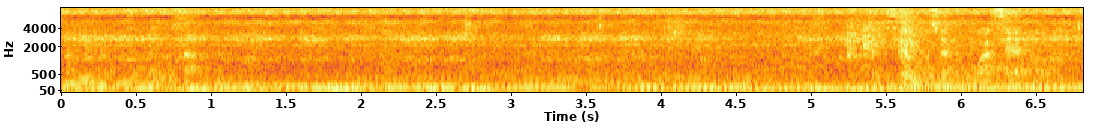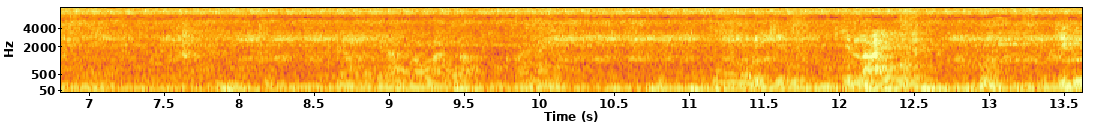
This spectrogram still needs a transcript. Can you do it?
มันอยู่ในมือหมูสับแสบแสบว่าแสบเอา เดี๋ยวจะประมาณนั้นของเขาให้ อู้กินกินหลายอยู่เลย กิน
